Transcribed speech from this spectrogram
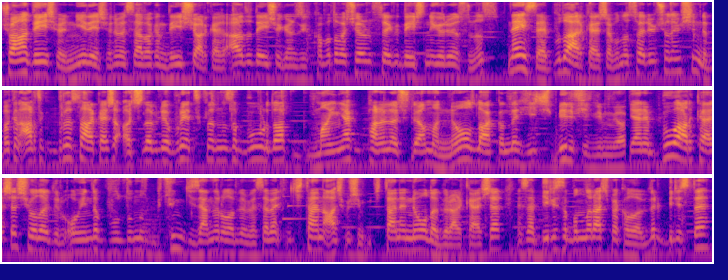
Şu anda değişmedi. Niye değişmedi? Mesela bakın değişiyor arkadaşlar. Arada değişiyor gördüğünüz gibi. Kapatıp açıyorum sürekli değiştiğini görüyorsunuz. Neyse bu da arkadaşlar bunu da söylemiş olayım şimdi. Bakın artık burası arkadaşlar açılabiliyor. Buraya tıkladığınızda burada manyak panel açılıyor ama ne oldu hakkında hiçbir fikrim yok. Yani bu arkadaşlar şey olabilir. Oyunda bulduğumuz bütün gizemler olabilir. Mesela ben iki tane açmışım. İki tane ne olabilir arkadaşlar? Mesela birisi bunları açmak olabilir. Birisi de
